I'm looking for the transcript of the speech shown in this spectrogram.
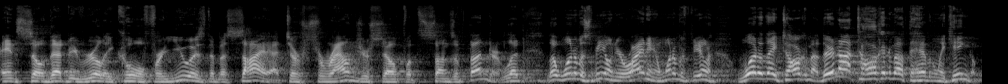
And so that'd be really cool for you as the Messiah to surround yourself with sons of thunder. Let, let one of us be on your right hand, one of us be on. What are they talking about? They're not talking about the heavenly kingdom.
